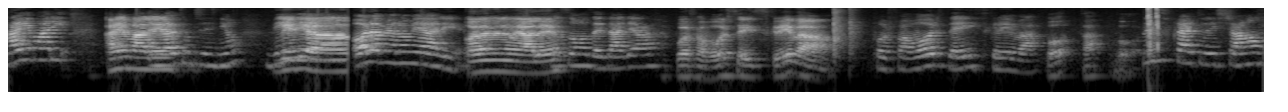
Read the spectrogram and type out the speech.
Hi, I'm Ari, I am and welcome to this new video. Video. Hola, mi nome es Ari. Hola, mi nome es No Ale. somos de Italia. Por favor, se inscriba. Por favor, se inscriba. Por favor. Please subscribe to this channel.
